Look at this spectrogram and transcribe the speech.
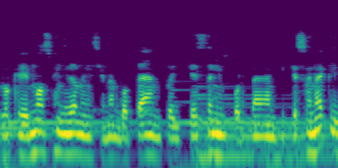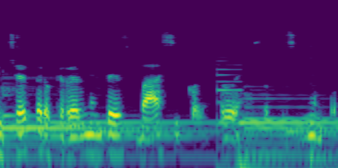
lo que hemos venido mencionando tanto y que es tan importante, que suena cliché, pero que realmente es básico dentro de nuestro crecimiento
